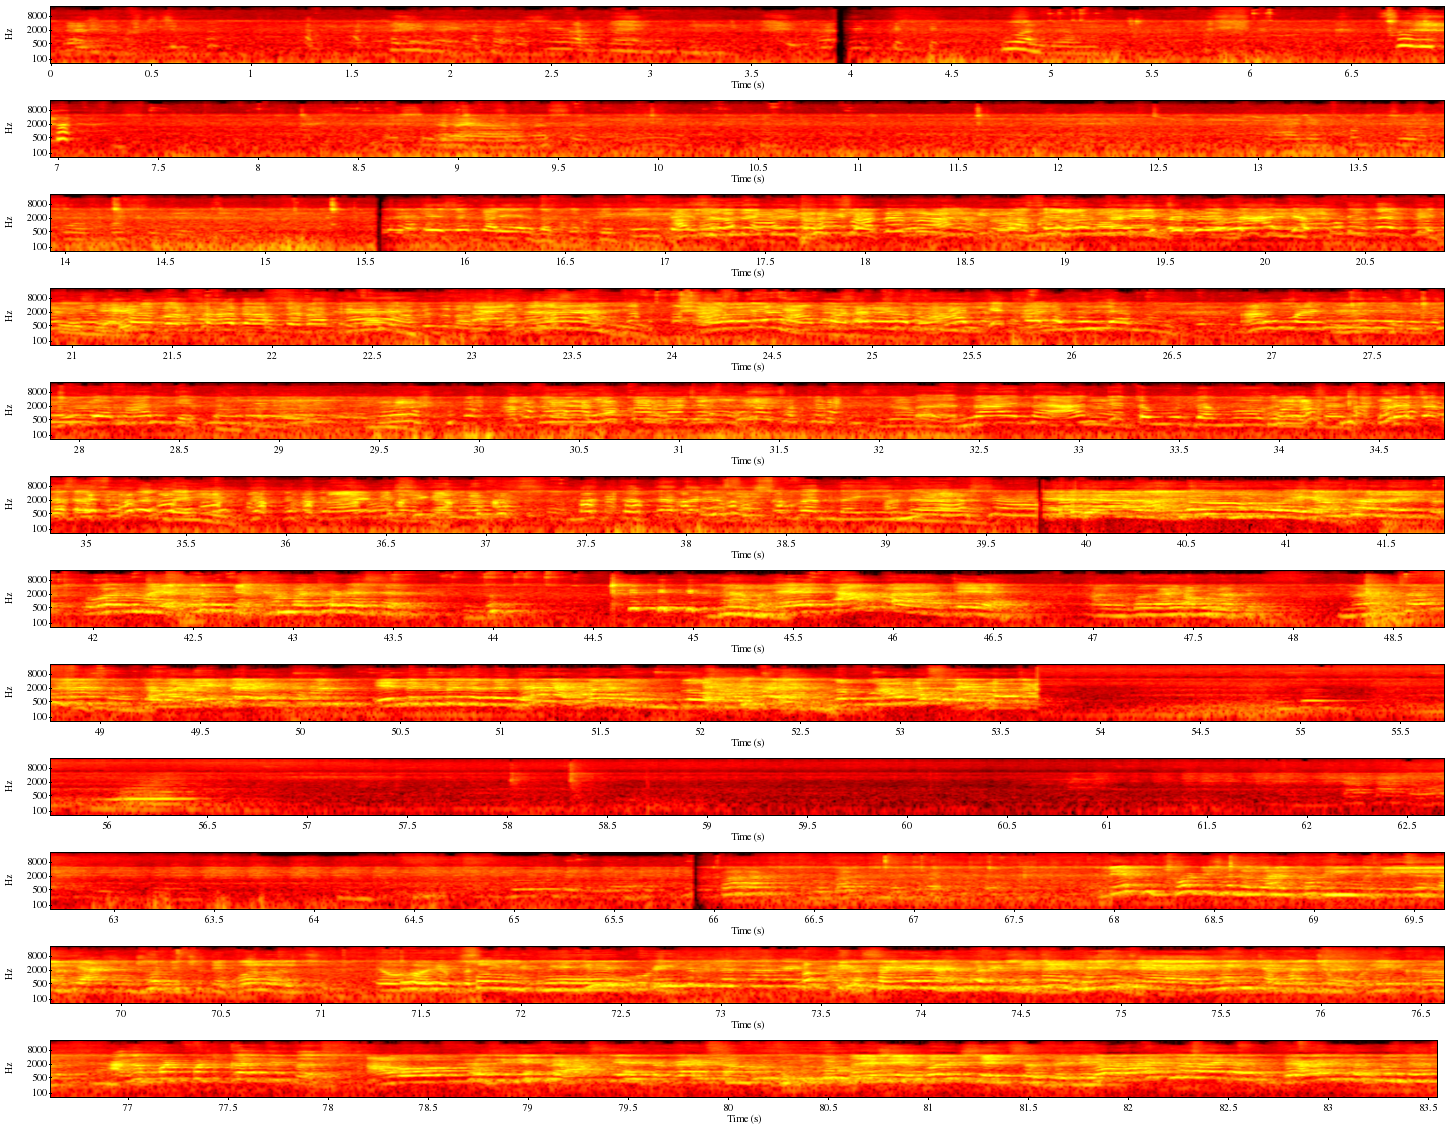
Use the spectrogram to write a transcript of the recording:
ते सकाळी एकदा करते तीन तास संध्याकाळी नाही नाही आणते तर मुद्दा मोगऱ्याचा त्याचा कसा सुगंध येईल त्याचा कसा सुगंध येईल वर माहिती करते. थांबा थोडस हे थांब जया लेख छोटे छोटे बोलायचे भिंगरी छोटे छोटे लेकरं अगं पटपट करते तर. अहो खाजी लेकरं असले तर काय सांगू? करायचं कोणत्या?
